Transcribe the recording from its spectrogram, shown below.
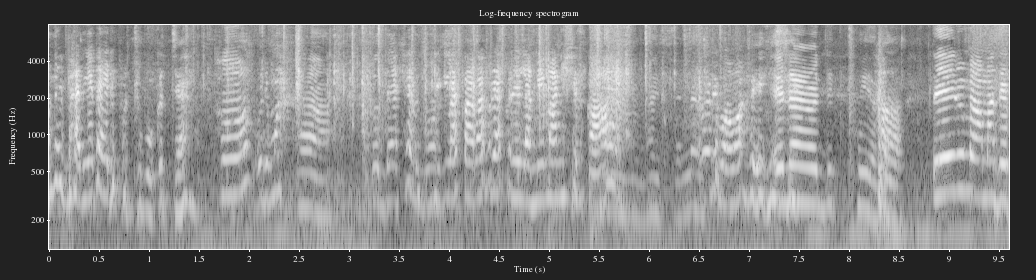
অনেক ভারী এটা এর পড়তে বকেছে ওরে মা তো দেখেন এগুলা তাড়াহুড়া করে এলাম এই মানুষের কাজ। ওরে বাবা হয়ে গেছে। হ্যাঁ তো এই রুমে আমাদের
